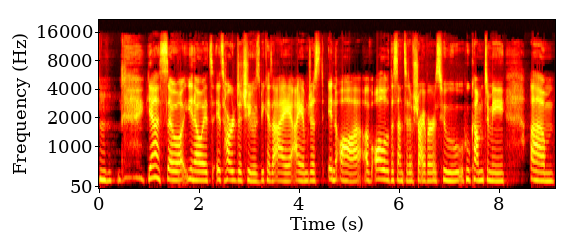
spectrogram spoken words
yeah, so you know it's it's hard to choose because I I am just in awe of all of the sensitive strivers who who come to me. Um,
